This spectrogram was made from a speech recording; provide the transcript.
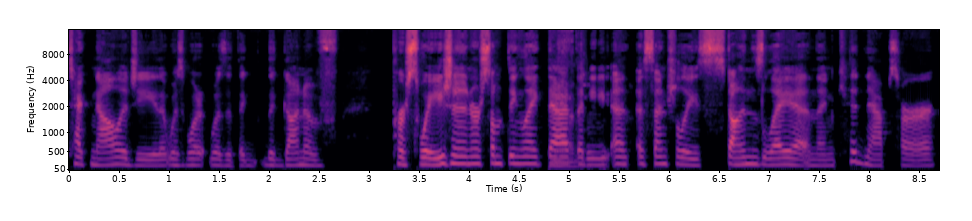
technology that was what was it, the, the gun of persuasion or something like that, that he essentially stuns Leia and then kidnaps her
